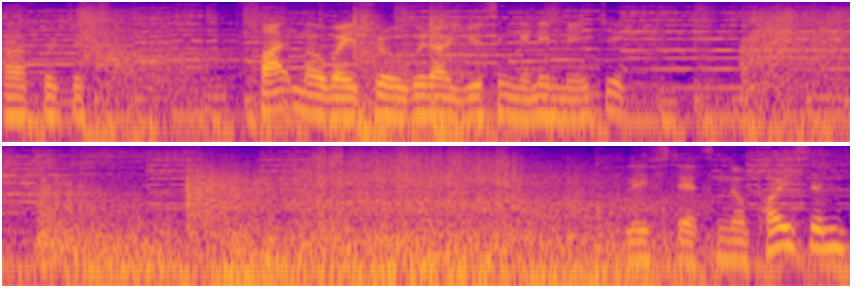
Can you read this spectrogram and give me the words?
I could just fight my way through without using any magic. At least there's no poison.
